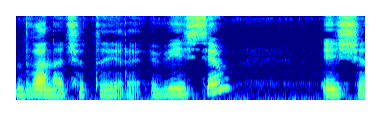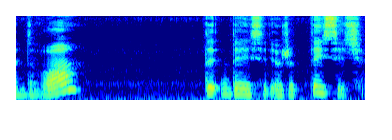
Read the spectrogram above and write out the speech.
2 на 4, 8, і ще 2, 10, вже 1000.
